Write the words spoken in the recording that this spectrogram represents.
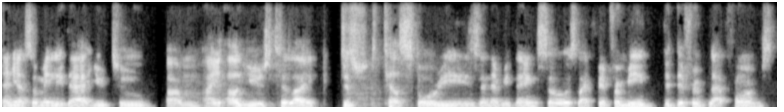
and yeah, so mainly that YouTube. Um, I I'll use to like just tell stories and everything. So it's like for me, the different platforms,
